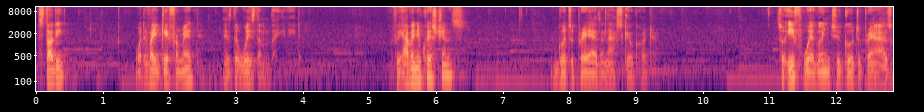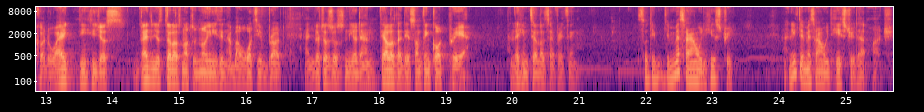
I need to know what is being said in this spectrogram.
study, whatever you get from it is the wisdom that you need. If you have any questions, go to prayers and ask your God. So if we're going to go to prayer as God, why didn't he just why didn't he just tell us not to know anything about what he brought and let us just kneel down, tell us that there's something called prayer and let him tell us everything. So they, they mess around with history. And if they mess around with history that much,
